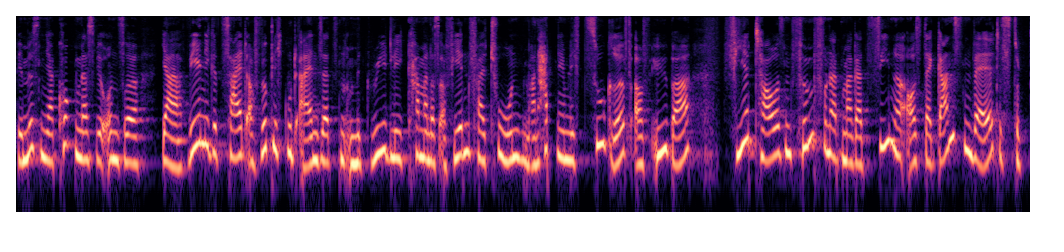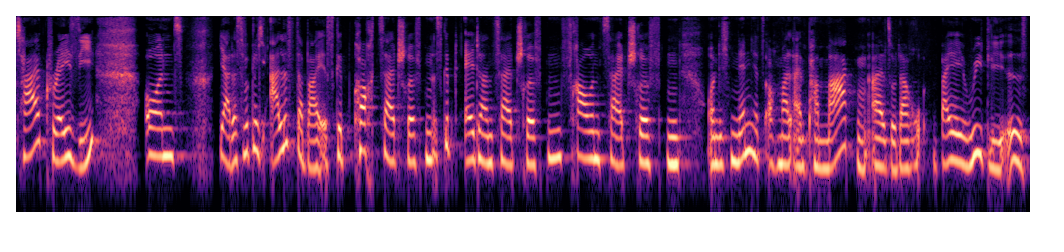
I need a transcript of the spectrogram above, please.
Wir müssen ja gucken, dass wir unsere ja, wenige Zeit auch wirklich gut einsetzen und mit Readly kann man das auf jeden Fall tun. Man hat nämlich Zugriff auf über 4500 Magazine aus der ganzen Welt. Das ist total crazy. Und ja, das ist wirklich alles dabei. Es gibt Kochzeitschriften, es gibt Elternzeitschriften, Frauenzeitschriften und ich nenne jetzt auch mal ein paar Marken. Also da, bei Readly ist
